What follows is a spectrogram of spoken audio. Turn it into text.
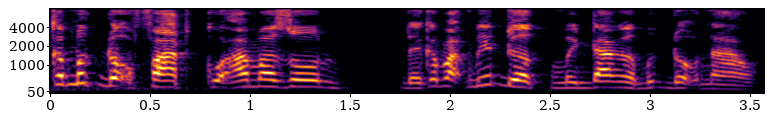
Các mức độ phạt của Amazon để các bạn biết được mình đang ở mức độ nào.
